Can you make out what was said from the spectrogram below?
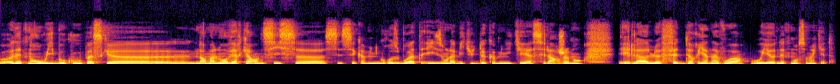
Honnêtement, oui, beaucoup, parce que euh, normalement, vers 46, euh, c'est comme une grosse boîte et ils ont l'habitude de communiquer assez largement. Et là, le fait de rien avoir, oui, honnêtement, ça m'inquiète.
